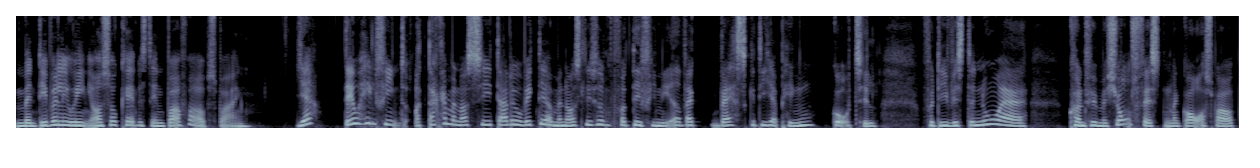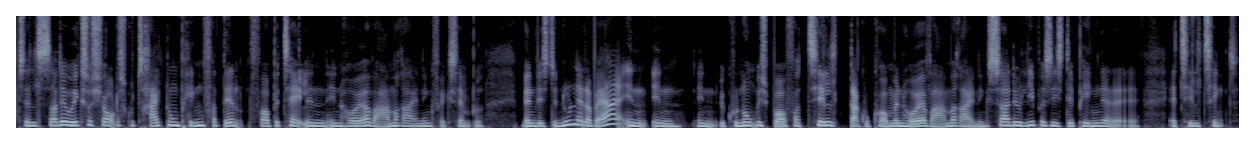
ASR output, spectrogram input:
Men det er vel jo egentlig også okay, hvis det er en bufferopsparing? Ja, det er jo helt fint. Og der kan man også sige, der er det jo vigtigt, at man også ligesom får defineret, hvad, hvad skal de her penge gå til? Fordi hvis det nu er konfirmationsfesten, man går og sparer op til, så er det jo ikke så sjovt at skulle trække nogle penge fra den for at betale en, en højere varmeregning, for eksempel. Men hvis det nu netop er en, en, en økonomisk buffer til, der kunne komme en højere varmeregning, så er det jo lige præcis det, pengene er, er tiltænkt.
